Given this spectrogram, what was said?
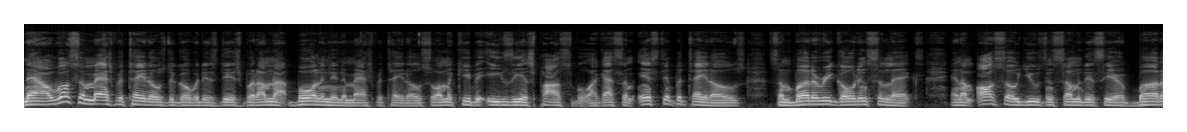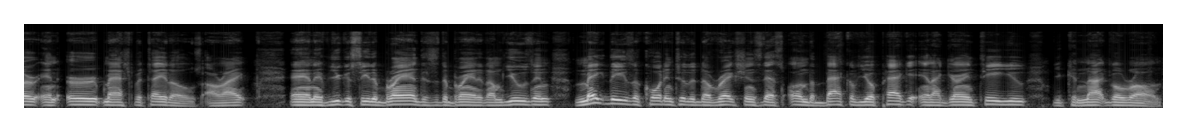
Now, I want some mashed potatoes to go with this dish, but I'm not boiling any mashed potatoes, so I'm going to keep it easy as possible. I got some instant potatoes, some buttery golden selects, and I'm also using some of this here butter and herb mashed potatoes, all right? And if you can see the brand, this is the brand that I'm using. Make these according to the directions that's on the back of your packet, and I guarantee you, you cannot go wrong.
